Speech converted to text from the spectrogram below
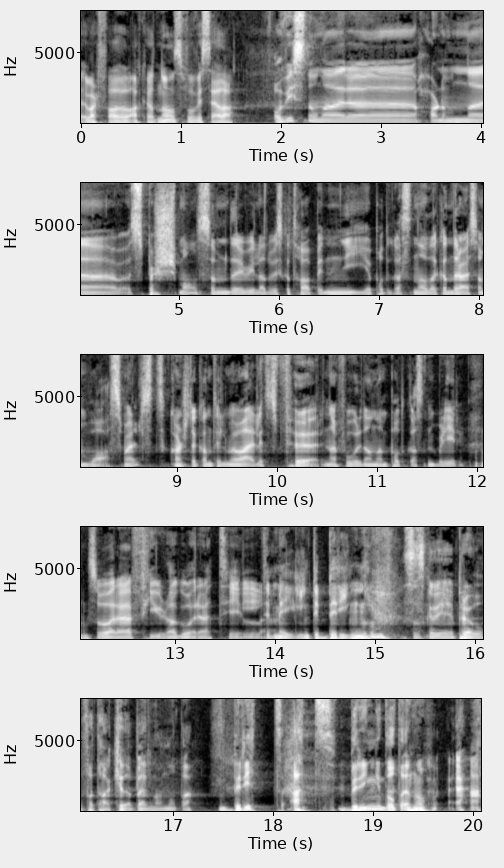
i hvert fall akkurat nå. Så får vi se, da. Og hvis noen har, eh, har noen eh, spørsmål som dere vil at vi skal ta opp i den nye podkasten, og det kan dreie seg om hva som helst, kanskje det kan til og med være litt førende for hvordan den podkasten blir, så bare fyr det av gårde til, til mailen til Bring, så skal vi prøve å få tak i det på en eller annen måte. Britt at bring.no. Ja.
